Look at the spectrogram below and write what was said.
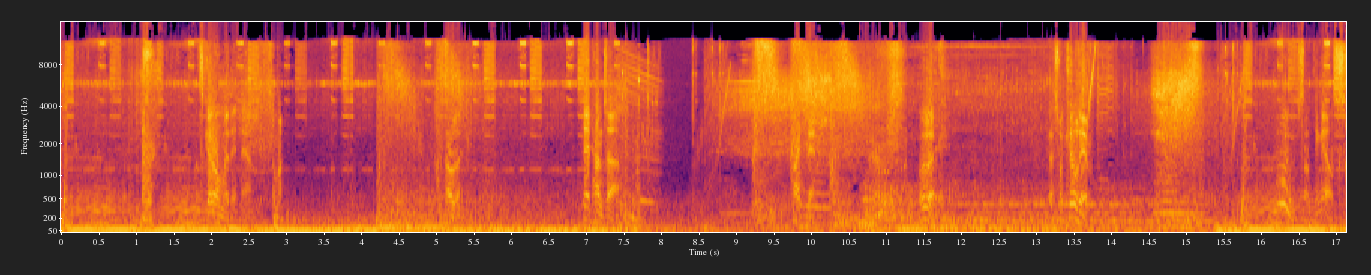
Let's get on with it now. Come on. Oh look. Dead Hunter! Right then. Oh look. That's what killed him. Ooh, something else.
